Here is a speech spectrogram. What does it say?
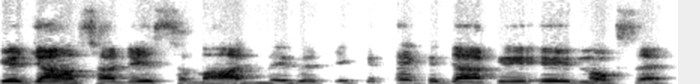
ਕਿ ਜਾਂ ਸਾਡੇ ਸਮਾਜ ਦੇ ਵਿੱਚ? ਕਿੱਥੇ ਕਿ ਜਾ ਕੇ ਇਹ ਨੁਕਸ ਹੈ?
